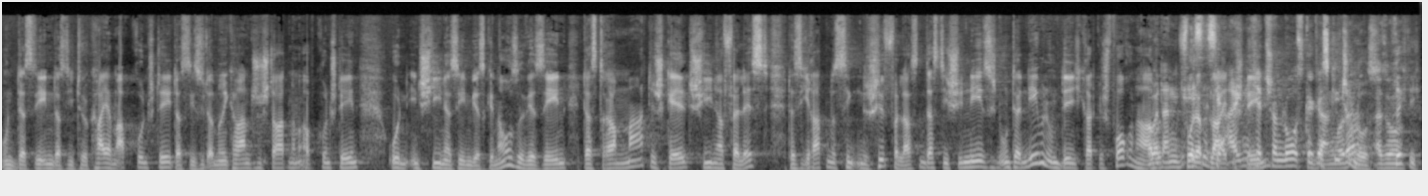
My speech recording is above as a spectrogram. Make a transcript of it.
Und das sehen, dass die Türkei am Abgrund steht, dass die südamerikanischen Staaten am Abgrund stehen. Und in China sehen wir es genauso. Wir sehen, dass dramatisch Geld China verlässt, dass die Ratten das sinkende Schiff verlassen, dass die chinesischen Unternehmen, um die ich gerade gesprochen habe, Aber dann vor der Pleite ja eigentlich stehen. jetzt schon losgegangen, Es geht oder? schon los. Also Richtig.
